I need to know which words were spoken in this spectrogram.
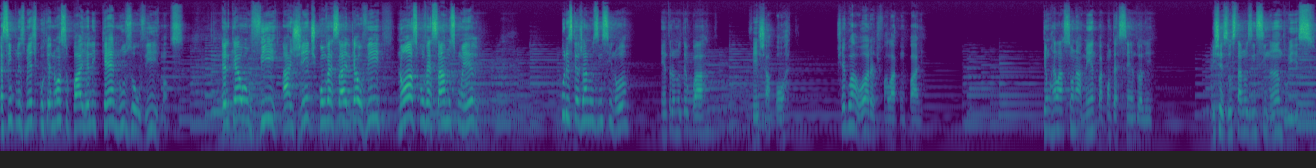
É simplesmente porque nosso Pai, Ele quer nos ouvir, irmãos. Ele quer ouvir a gente conversar, Ele quer ouvir nós conversarmos com Ele. Por isso que Ele já nos ensinou. Entra no teu quarto, fecha a porta Chegou a hora de falar com o Pai. Tem um relacionamento acontecendo ali. E Jesus está nos ensinando isso.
